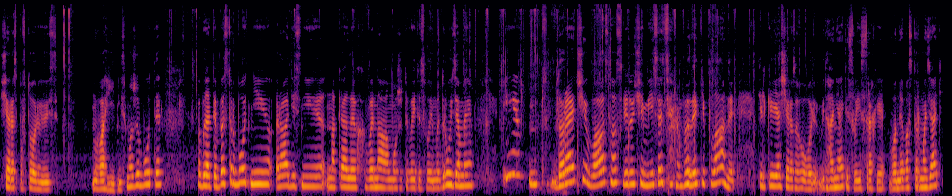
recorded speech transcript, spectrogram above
Ще раз повторююсь, вагітність може бути. Ви будете безтурботні, радісні, на келих вина можете вийти своїми друзями. І, до речі, у вас на слідуючий місяць великі плани. Тільки я ще раз говорю: відганяйте свої страхи, вони вас тормозять.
